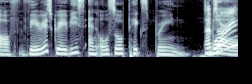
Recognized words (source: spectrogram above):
of various gravies and also pig's brain. I'm sorry?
